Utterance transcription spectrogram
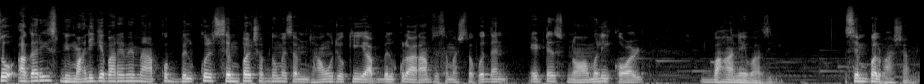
सो so, अगर इस बीमारी के बारे में मैं आपको बिल्कुल सिंपल शब्दों में समझाऊं जो कि आप बिल्कुल आराम से समझ सको then it is normally called बहानेबाजी। सिंपल भाषा में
